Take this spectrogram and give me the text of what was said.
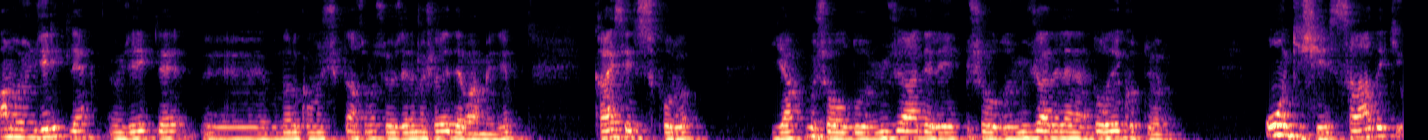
Ama öncelikle öncelikle e, bunları konuştuktan sonra sözlerime şöyle devam edeyim. Kayseri Sporu yapmış olduğu mücadele, etmiş olduğu mücadeleden dolayı kutluyorum. 10 kişi, sahadaki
